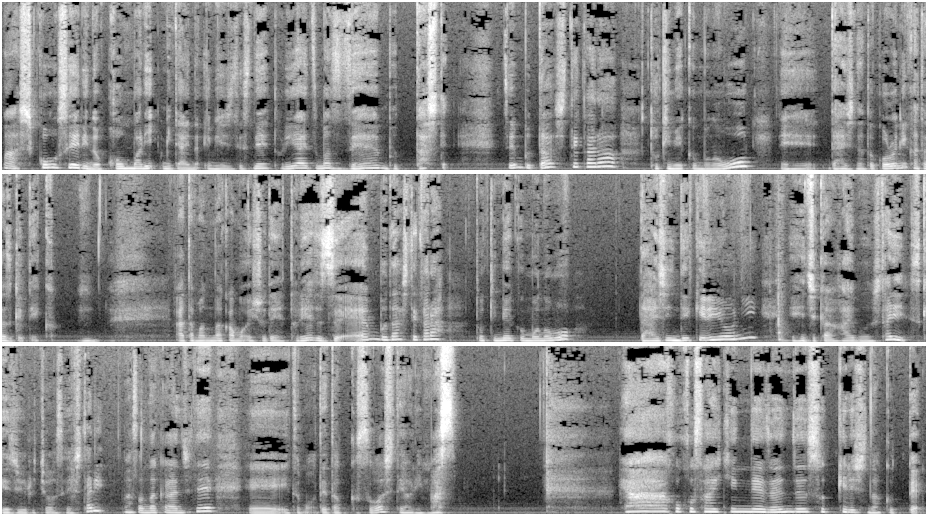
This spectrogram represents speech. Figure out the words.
まあ、思考整理のこんまりみたいなイメージですね。とりあえずまず全部出して。全部出してからときめくものを、えー、大事なところに片付けていく、うん、頭の中も一緒でとりあえず全部出してからときめくものを大事にできるように、えー、時間配分したりスケジュール調整したり、まあ、そんな感じで、えー、いつもデトックスをしております。ここ最近ね全然すっきりしなくって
